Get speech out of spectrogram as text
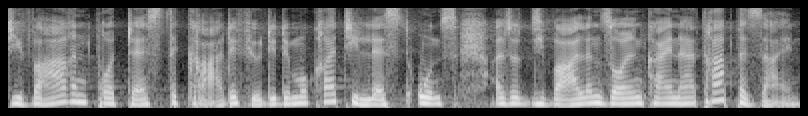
die waren Proteste gerade für die Demokratie. Lässt uns, also die Wahlen sollen keine Attrappe sein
